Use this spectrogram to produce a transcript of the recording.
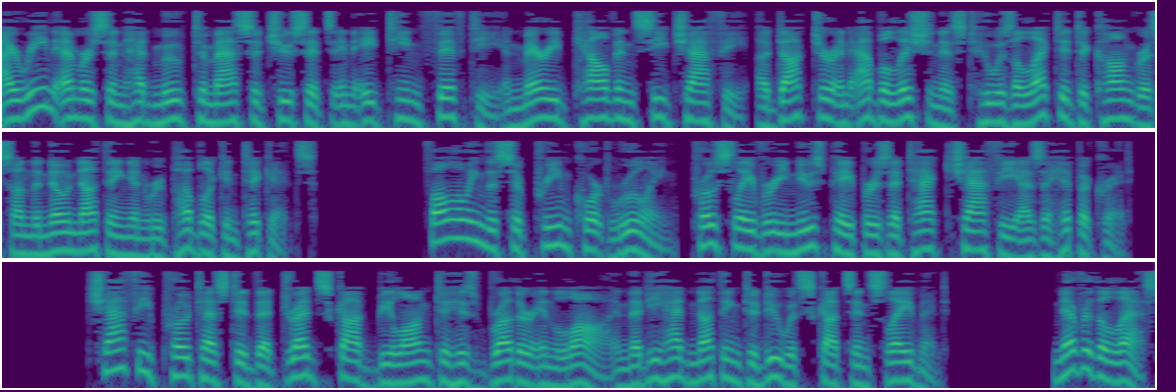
Irene Emerson had moved to Massachusetts in 1850 and married Calvin C. Chaffee, a doctor and abolitionist who was elected to Congress on the Know Nothing and Republican tickets. Following the Supreme Court ruling, pro-slavery newspapers attacked Chaffee as a hypocrite. Chaffee protested that Dred Scott belonged to his brother-in-law and that he had nothing to do with Scott's enslavement. Nevertheless,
